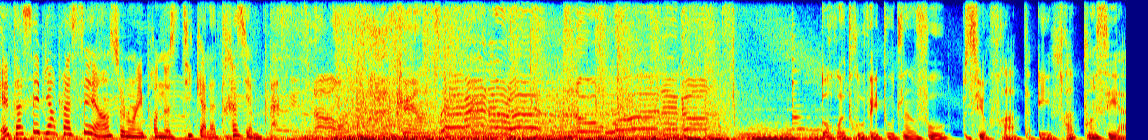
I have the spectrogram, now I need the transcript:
est assez bien placé hein, selon les pronostics à la 13e place. Retrouvez toute l'info sur frappe et frappe.ch.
